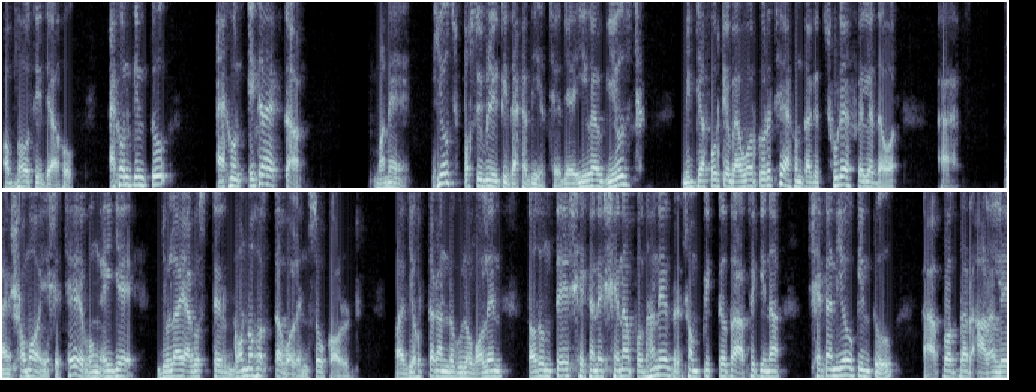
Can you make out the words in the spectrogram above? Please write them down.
অব্যাহতি দেওয়া হোক। এখন কিন্তু, এখন এটা একটা মানে হিউজ পসিবিলিটি দেখা দিয়েছে যে ইউ হ্যাভ ইউজড মির্জাফরকে ব্যবহার করেছে, এখন তাকে ছুঁড়ে ফেলে দেওয়ার মানে সময় এসেছে এবং এই যে জুলাই আগস্টের গণহত্যা বলেন সো কল্ড বা যে হত্যাকাণ্ডগুলো বলেন তদন্তে সেখানে সেনা প্রধানের সম্পৃক্ততা আছে কিনা সেটা নিয়েও কিন্তু পর্দার আড়ালে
